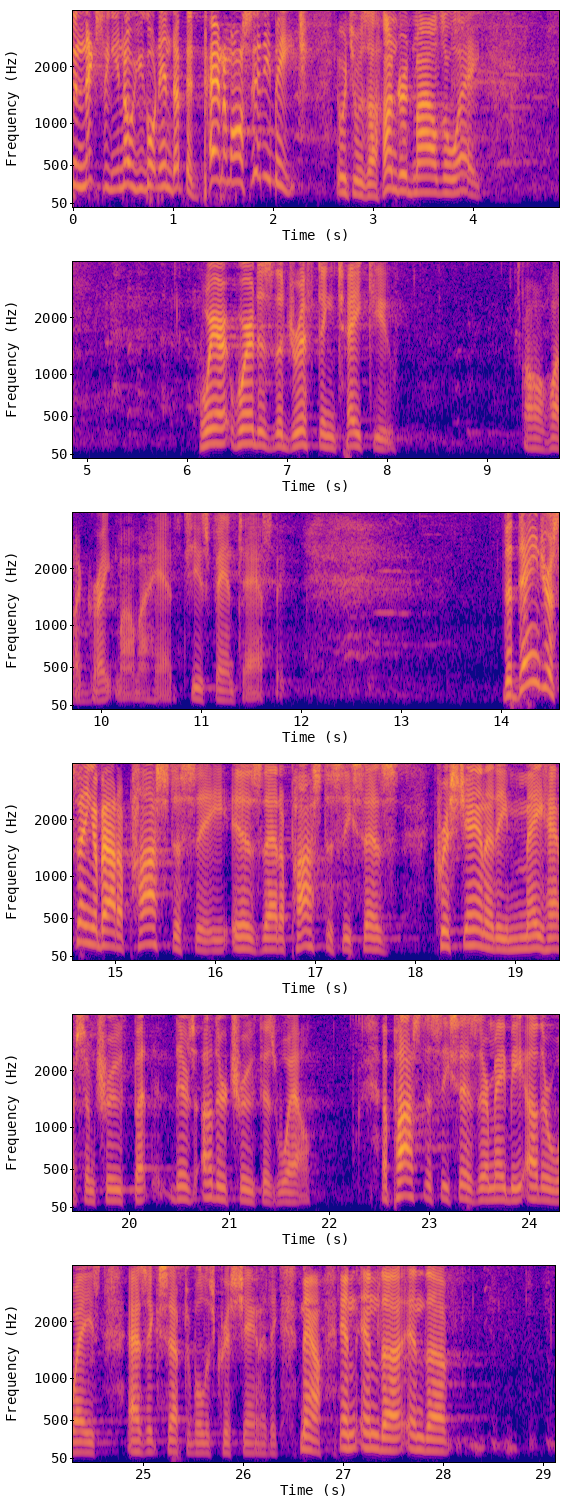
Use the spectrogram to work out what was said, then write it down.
next thing you know, you're going to end up in Panama City Beach, which was 100 miles away. Where, where does the drifting take you? Oh, what a great mom I had. She was fantastic. The dangerous thing about apostasy is that apostasy says Christianity may have some truth, but there's other truth as well. Apostasy says there may be other ways as acceptable as Christianity. Now, in, in, the, in the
